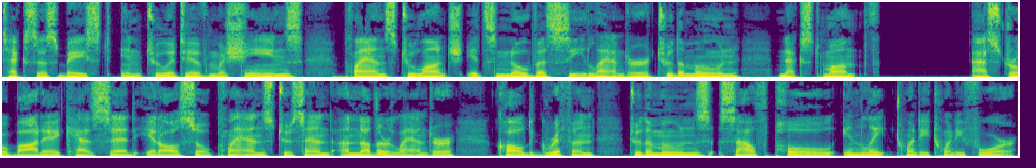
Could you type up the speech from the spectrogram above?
Texas based Intuitive Machines, plans to launch its Nova C lander to the moon next month. Astrobotic has said it also plans to send another lander called Griffin to the moon's south pole in late 2024.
